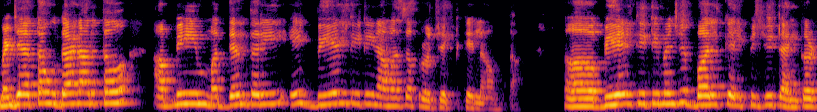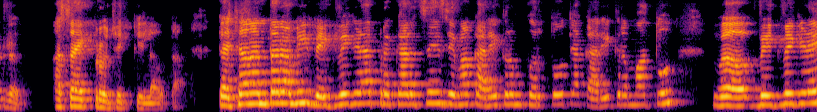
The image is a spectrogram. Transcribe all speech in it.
म्हणजे आता उदाहरणार्थ आम्ही मध्यंतरी एक बीएलटीटी नावाचा प्रोजेक्ट केला होता. बीएलटीटी म्हणजे बल्क एलपीजी टँकर ट्रक असा एक प्रोजेक्ट केला होता. त्याच्यानंतर आम्ही वेगवेगळ्या प्रकारचे जेव्हा कार्यक्रम करतो त्या कार्यक्रमातून वेगवेगळे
